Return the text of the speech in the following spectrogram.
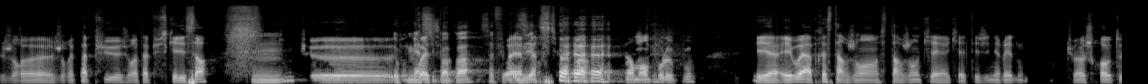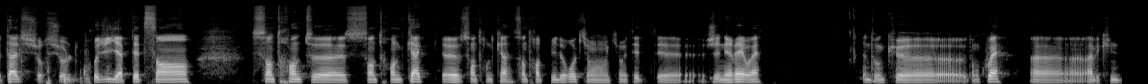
Genre, euh, j'aurais pas pu, j'aurais pas pu scaler ça. hmm. Donc, euh, Donc, donc, merci ouais, papa, ça fait Ouais, plaisir. merci, papa. clairement pour le coup. Et, euh, et ouais, après cet argent, cet argent qui a, qui a été généré, donc tu vois, je crois au total sur sur le produit, il y a peut-être 100, 130, euh, 130 k, euh, 130 k, 130 000 euros qui ont qui ont été euh, générés, ouais. Donc euh, donc ouais, euh, avec une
